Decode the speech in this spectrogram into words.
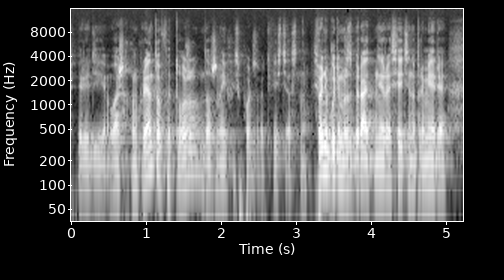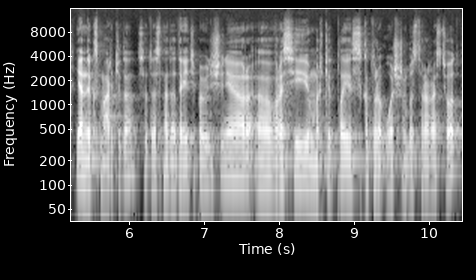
впереди ваших конкурентов, вы тоже должны их использовать, естественно. Сегодня будем разбирать нейросети на примере Яндекс.Маркета, Соответственно, это третий по величине э, в России маркетплейс, который очень быстро растет.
